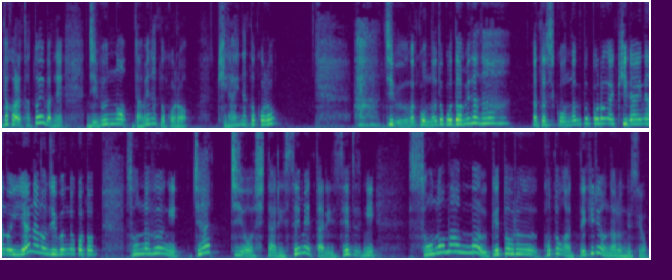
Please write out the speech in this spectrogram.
だから例えばね自分のダメなところ嫌いなところ、はあ、自分はこんなとこダメだな私こんなところが嫌いなの嫌なの自分のことそんな風にジャッジをしたり責めたりせずにそのまんま受け取ることができるようになるんですよ。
